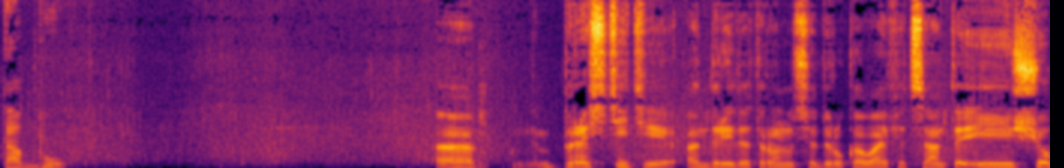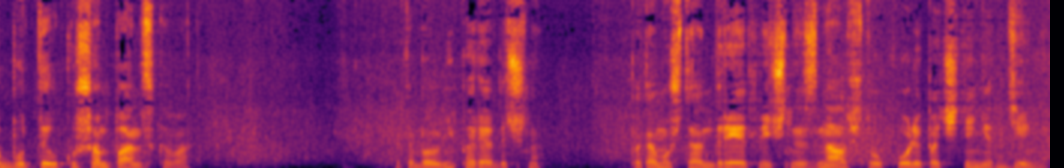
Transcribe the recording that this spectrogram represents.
табу. Э, «Простите», — Андрей дотронулся до рукава официанта, «и еще бутылку шампанского». Это было непорядочно, потому что Андрей отлично знал, что у Коли почти нет денег.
